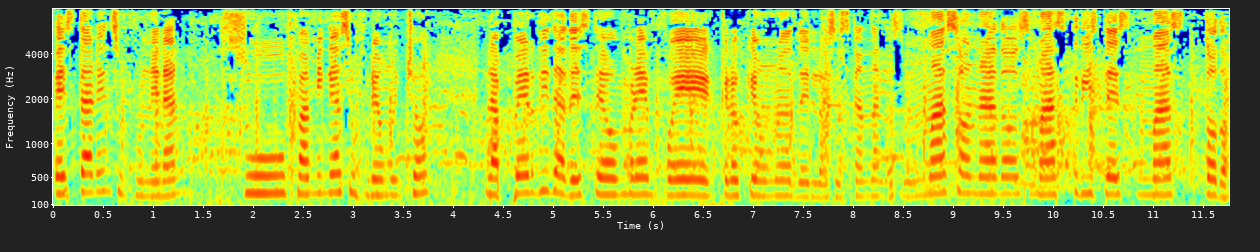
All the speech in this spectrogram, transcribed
estar en su funeral. Su familia sufrió mucho. La pérdida de este hombre fue creo que uno de los escándalos más sonados, más tristes, más todo.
